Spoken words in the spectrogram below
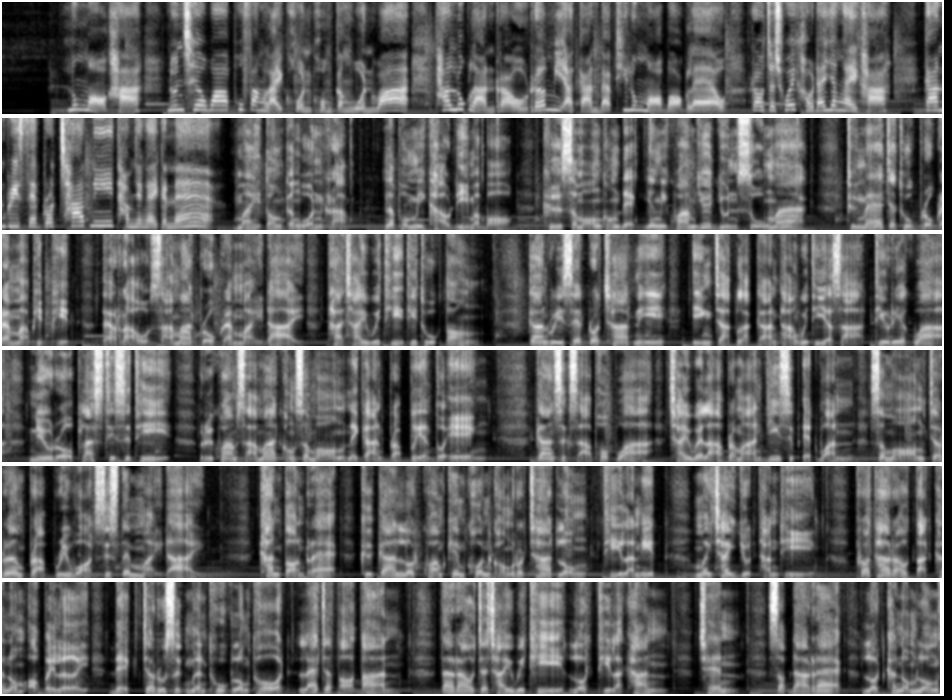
ลุงหมอคะ นุ่นเชื่อว่าผู้ฟังหลายคนคงกังวลว่า ถ้าลูกหลานเราเริ่มมีอาการแบบที่ลุงหมอบอกแล้ว เราจะช่วยเขาได้ยังไงคะ การรีเซ็ตรสชาตินี่ทำยังไงกันแน่ ไม่ต้องกังวลครับ และผมมีข่าวดีมาบอก คือสมองของเด็กยังมีความยืดหยุ่นสูงมาก ถึงแม้จะถูกโปรแกรมมาผิดๆ แต่เราสามารถโปรแกรมใหม่ได้ ถ้าใช้วิธีที่ถูกต้อง การรีเซ็ตรสชาตินี้ อิงจากหลักการทางวิทยาศาสตร์ที่เรียกว่า neuroplasticity หรือความสามารถของสมองในการปรับเปลี่ยนตัวเอง การศึกษาพบว่าใช้เวลาประมาณ 21 วัน สมองจะเริ่มปรับ reward system ใหม่ได้ ขั้นตอนแรกคือการลดความเข้มข้นของรสชาติลง ทีละนิด ไม่ใช่หยุดทันที เพราะถ้าเราตัดขนมออกไปเลย เด็กจะรู้สึกเหมือนถูกลงโทษและจะต่อต้าน แต่เราจะใช้วิธีลดทีละขั้น เช่น สัปดาห์แรกลดขนมลง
